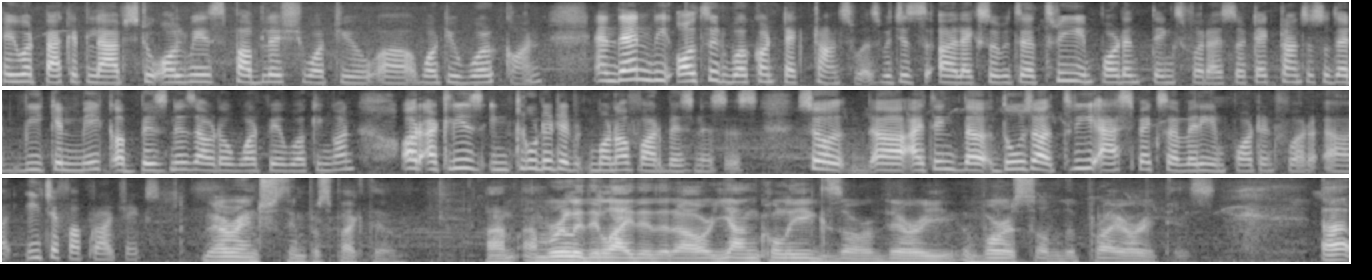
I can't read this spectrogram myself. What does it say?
Hewlett Packard Labs to always publish what you uh, what you work on. And then we also work on tech transfers, which is like so. It's three important things for us. So tech transfer, so that we can make a business out of what we're working on, or at least include it in one of our businesses. So I think the, those are three aspects are very important for each of our projects. Very interesting perspective. Um, I'm really delighted that our young colleagues are very versed of the priorities. Uh,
